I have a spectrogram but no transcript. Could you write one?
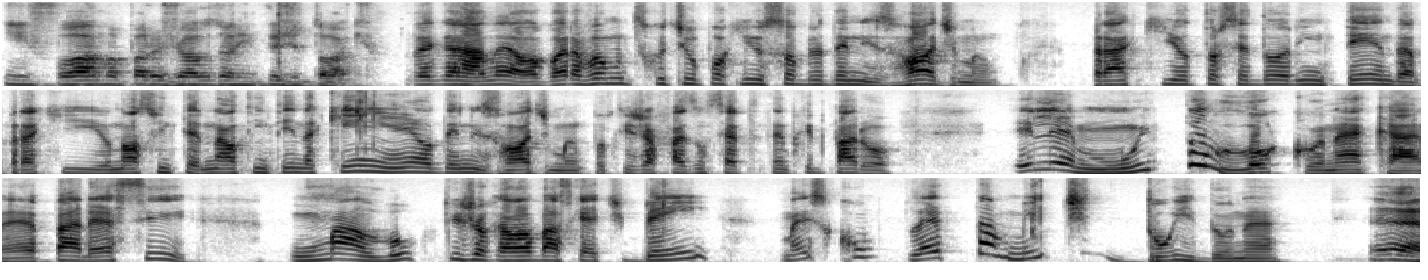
em forma para os Jogos Olímpicos de Tóquio. Legal, Léo. Agora vamos discutir um pouquinho sobre o Denis Rodman, para que o torcedor entenda, para que o nosso internauta entenda quem é o Denis Rodman, porque já faz um certo tempo que ele parou. Ele é muito louco, né, cara? É, parece um maluco que jogava basquete bem, mas completamente doido, né? É,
